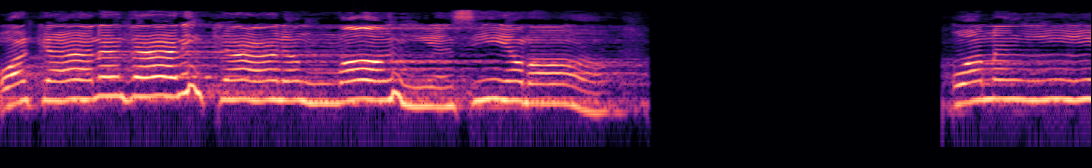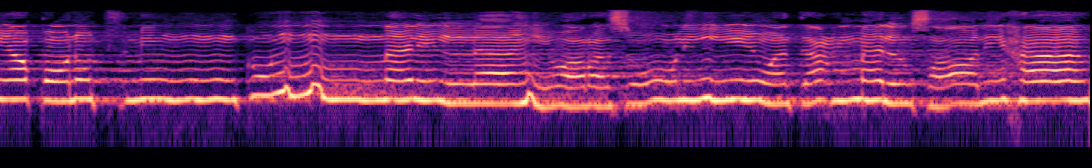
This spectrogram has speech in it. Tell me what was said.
وَكَانَ ذَٰلِكَ عَلَى اللَّهِ يَسِيرًا. وَمَن يَقْنُتْ مِنكُنَّ لِلَّهِ وَرَسُولِهِ وَتَعْمَلْ صَالِحًا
